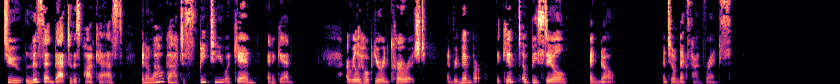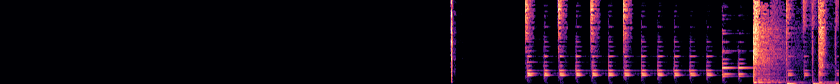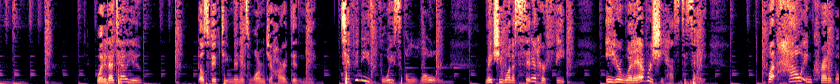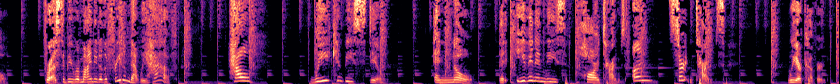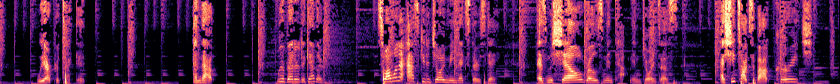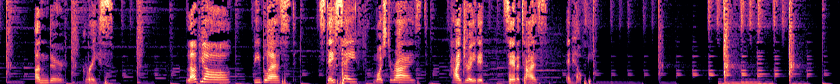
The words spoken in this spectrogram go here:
to listen back to this podcast and allow God to speak to you again and again. I really hope you're encouraged. And remember, the gift of be still and know. Until next time, friends. What did I tell you? Those 15 minutes warmed your heart, didn't they? Tiffany's voice alone makes you want to sit at her feet and hear whatever she has to say. But how incredible for us to be reminded of the freedom that we have. How we can be still and know that even in these hard times, uncertain times, we are covered. We are protected. And that we're better together. So I want to ask you to join me next Thursday as Michelle Roseman Tapman joins us as she talks about courage under grace. Love y'all. Be blessed. Stay safe, moisturized, hydrated, sanitized, and healthy.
